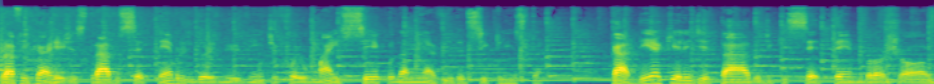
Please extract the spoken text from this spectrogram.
Para ficar registrado, setembro de 2020 foi o mais seco da minha vida de ciclista. Cadê aquele ditado de que setembro chove?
